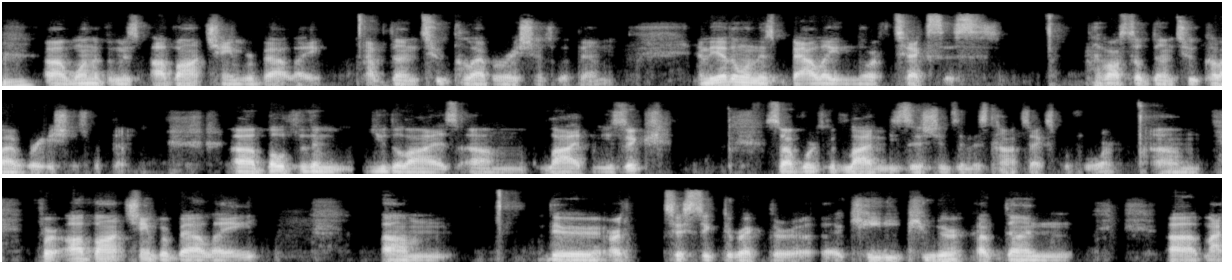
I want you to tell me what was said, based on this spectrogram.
Mm-hmm. Uh, one of them is Avant Chamber Ballet. I've done two collaborations with them. And the other one is Ballet North Texas. I've also done two collaborations with them. Uh, both of them utilize um, live music so I've worked with live musicians in this context before. Um, for Avant Chamber Ballet, um, their artistic director, uh, Katie Puder, I've done uh, my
